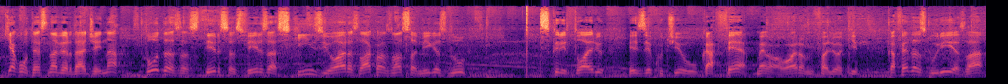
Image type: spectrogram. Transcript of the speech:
que acontece, na verdade, aí na todas as terças-feiras, às 15 horas, lá com as nossas amigas do escritório executivo, o café, é agora me falhou aqui, café das gurias lá,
